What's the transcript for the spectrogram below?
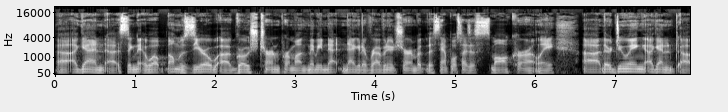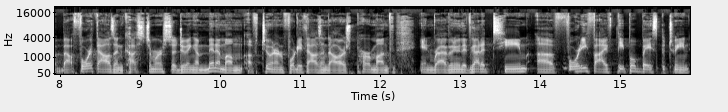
uh, again, uh, signi- well, almost zero uh, gross churn per month, maybe net negative revenue churn, but the sample size is small currently. Uh, they're doing again uh, about 4,000 customers, so doing a minimum of $240,000 per month in revenue. They've got a team of 45 people based between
